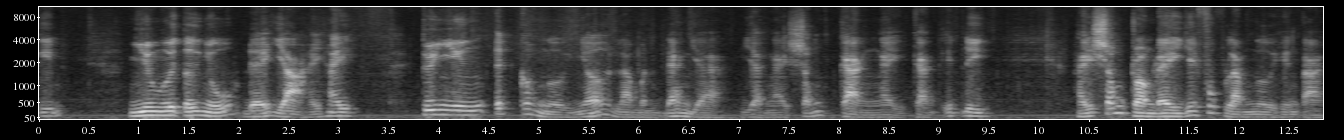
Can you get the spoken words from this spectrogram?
kiếm. Nhiều người tự nhủ để già hãy hay, tuy nhiên ít có người nhớ là mình đang già và ngày sống càng ngày càng ít đi. Hãy sống tròn đầy giây phút làm người hiện tại,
